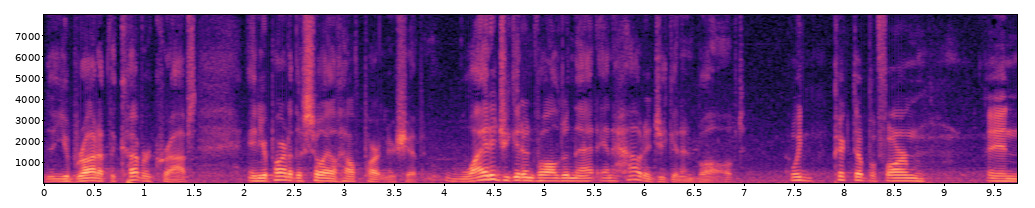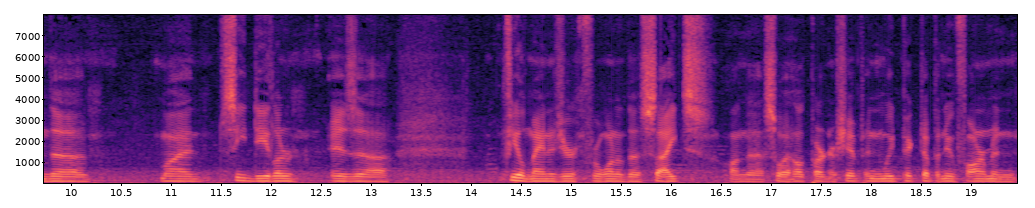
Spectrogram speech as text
You brought up the cover crops, and you're part of the Soil Health Partnership. Why did you get involved in that, and how did you get involved? We picked up a farm, and uh, my seed dealer is a field manager for one of the sites on the Soil Health Partnership, and we picked up a new farm and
